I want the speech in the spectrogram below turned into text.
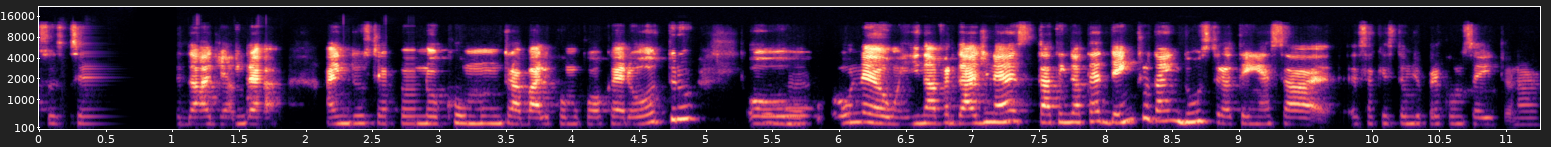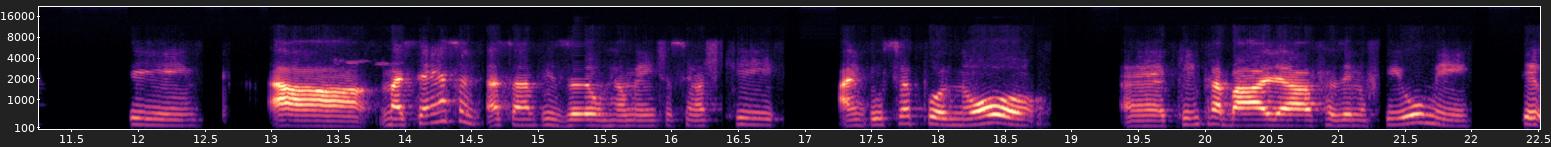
sociedade ainda a indústria pornô como um trabalho como qualquer outro, ou, uhum. ou não. E, na verdade, né, está tendo até dentro da indústria tem essa, essa questão de preconceito, né? Sim. Ah, mas tem essa, essa visão, realmente, assim, eu acho que a indústria pornô, é, quem trabalha fazendo filme, tem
